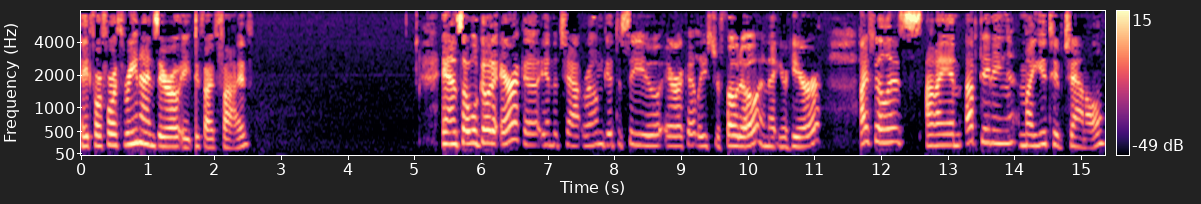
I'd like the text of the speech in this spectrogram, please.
844-390-8255. And so we'll go to Erica in the chat room. Good to see you, Erica, at least your photo and that you're here. Hi, Phyllis. I am updating my YouTube channel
